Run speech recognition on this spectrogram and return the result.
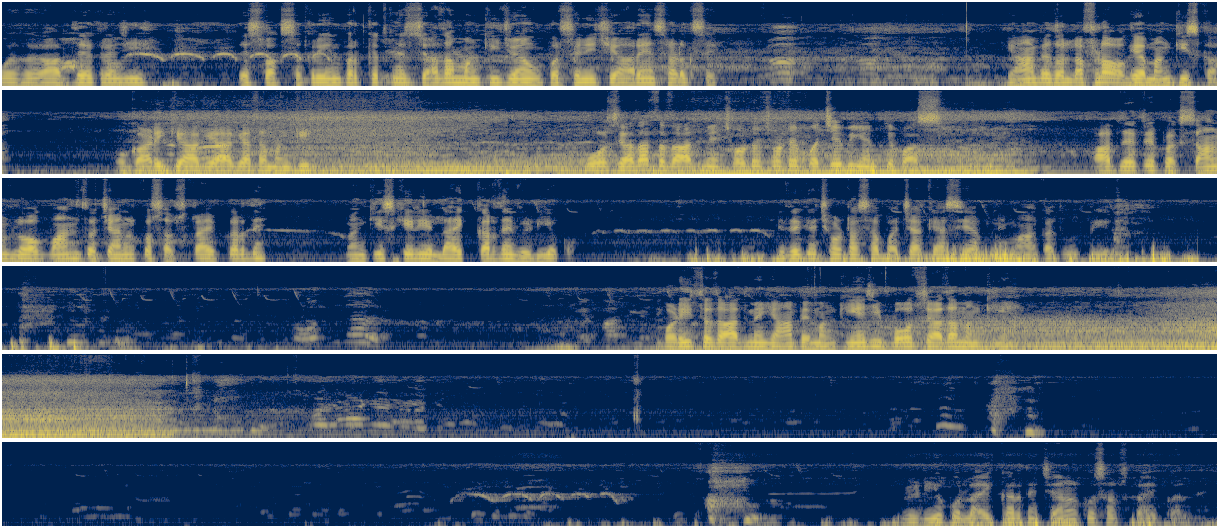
वो आप देख रहे हैं जी, इस वक्त स्क्रीन पर कितने ज़्यादा मंकी जो हैं ऊपर से नीचे आ रहे हैं सड़क से। यहाँ पे तो लफड़ा हो गया मंकीज़ का। वो गाड़ी के आगे आ गया था मंकी बहुत ज़्यादा तादाद में छोटे छोटे बच्चे भी हैं इनके पास। आप देख रहे हैं पाकिस्तान ब्लॉग वन तो चैनल को सब्सक्राइब कर दें। मंकीज़ के लिए लाइक कर दें वीडियो को। ये देखिए छोटा सा बच्चा कैसे अपनी माँ का दूध पी रहा है। बड़ी तादाद में यहाँ पे मंकी हैं जी, बहुत ज़्यादा मंकी हैं। वीडियो को लाइक कर दें, चैनल को सब्सक्राइब कर दें।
